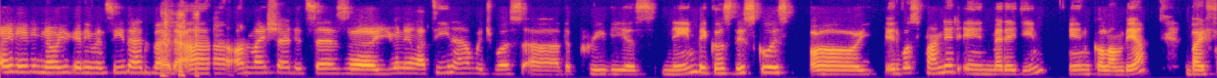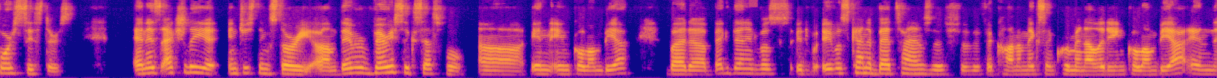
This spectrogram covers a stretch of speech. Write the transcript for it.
I didn't know you can even see that, but uh, on my shirt it says uh, Uni Latina, which was uh, the previous name because this school is uh, it was founded in Medellin in Colombia by four sisters. And it's actually an interesting story. Um, they were very successful uh, in in Colombia, but uh, back then it was it, it was kind of bad times with with economics and criminality in Colombia, and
